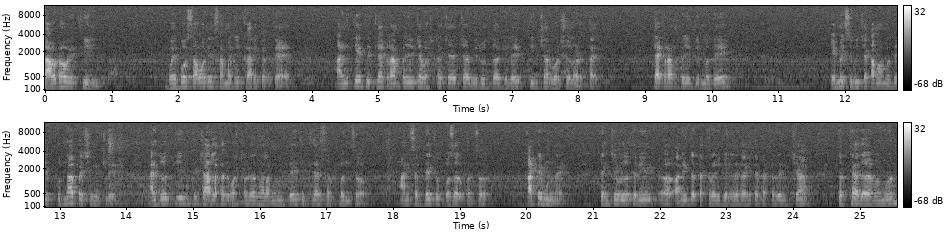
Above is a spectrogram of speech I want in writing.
सावडाव येथील वैभव सावंत हे सामाजिक कार्यकर्ते आहेत आणि ते तिथल्या ग्रामपंचायतीच्या भ्रष्टाचाराच्या विरुद्ध गेले तीन चार वर्ष लढत आहेत. त्या ग्रामपंचायतीमध्ये एम एस सी बीच्या कामामध्ये पुन्हा पैसे घेतले आणि जो तीन ते चार लाखाचा भ्रष्टाचार झाला म्हणून ते तिथल्या सरपंच आणि सध्याचे उपसरपंच काटे म्हणून आहेत. त्यांच्याविरुद्ध त्यांनी अनेकदा तक्रारी केलेल्या आहेत आणि त्या तक्रारीच्या तथ्य आधारावर म्हणून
